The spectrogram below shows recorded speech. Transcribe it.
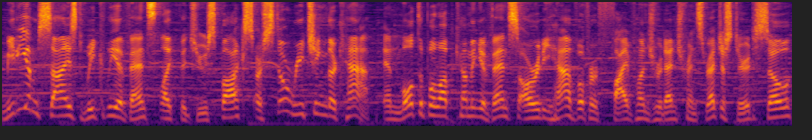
Medium-sized weekly events like the Juice Box are still reaching their cap, and multiple upcoming events already have over 500 entrants registered, so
